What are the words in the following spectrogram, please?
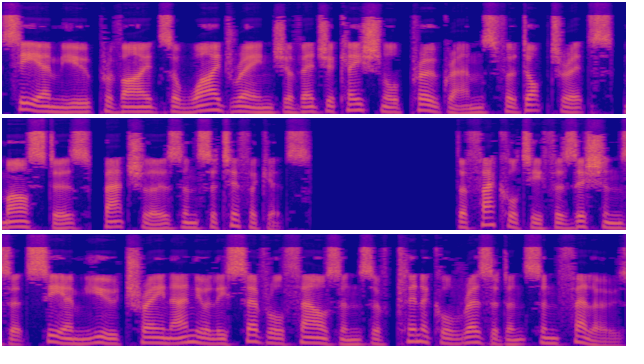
CMU provides a wide range of educational programs for doctorates, masters, bachelors and certificates. The faculty physicians at CMU train annually several thousands of clinical residents and fellows.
